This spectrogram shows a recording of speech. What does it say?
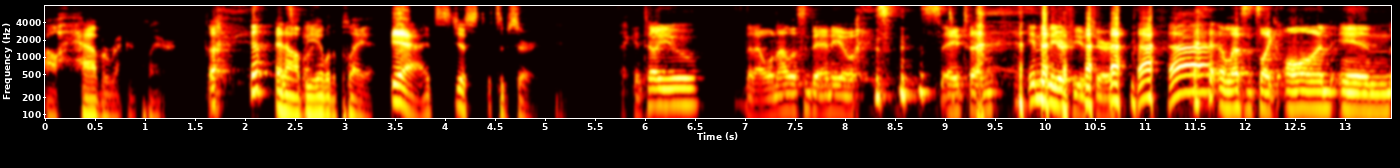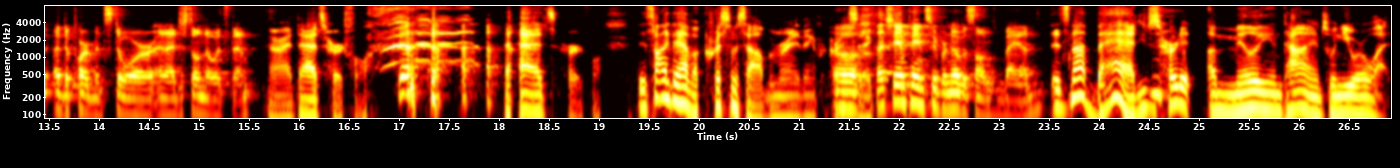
I'll have a record player and I'll be able to play it. Yeah, it's just it's absurd. I can tell you that I will not listen to any Oasis anytime in the near future, unless it's like on in a department store and I just don't know it's them. All right, that's hurtful. that's hurtful. It's not like they have a Christmas album or anything for Christ's sake. that Champagne Supernova song's bad. It's not bad. You just heard it a million times when you were what,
